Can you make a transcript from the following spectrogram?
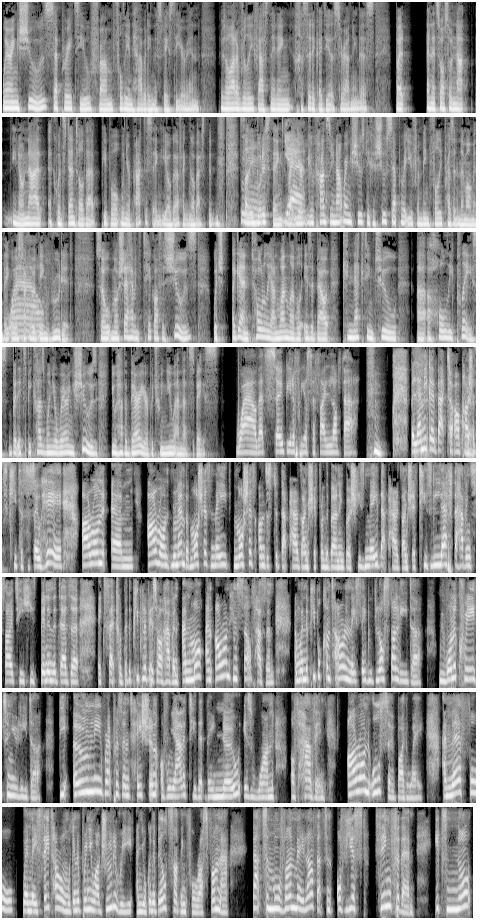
wearing shoes separates you from fully inhabiting the space that you're in. There's a lot of really fascinating Hasidic ideas surrounding this, but, and it's also not, you know, not a coincidental that people, when you're practicing yoga, if I can go back to the slightly mm, Buddhist thing, yeah. right? You're, you're constantly, you're not wearing shoes because shoes separate you from being fully present in the moment. They wow. always talk about being rooted. So Moshe having to take off his shoes, which again, totally on one level is about connecting to uh, a holy place, but it's because when you're wearing shoes, you have a barrier between you and that space. Wow, that's so beautiful, Yosef. I love that. But let me go back to our Parsha yes. Ki Tisa. So here, Aaron, um, Aaron, remember, Moshe's made, Moshe's understood that paradigm shift from the burning bush. He's made that paradigm shift. He's left the having society. He's been in the desert, etc. But the people of Israel haven't. And Mo, and Aaron himself hasn't. And when the people come to Aaron, they say, we've lost our leader. We want to create a new leader. The only representation of reality that they know is one of having. Aaron also, by the way. And therefore, when they say to Aaron, we're going to bring you our jewelry and you're going to build something for us from that, that's a muvan love. That's an obvious thing for them. It's not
